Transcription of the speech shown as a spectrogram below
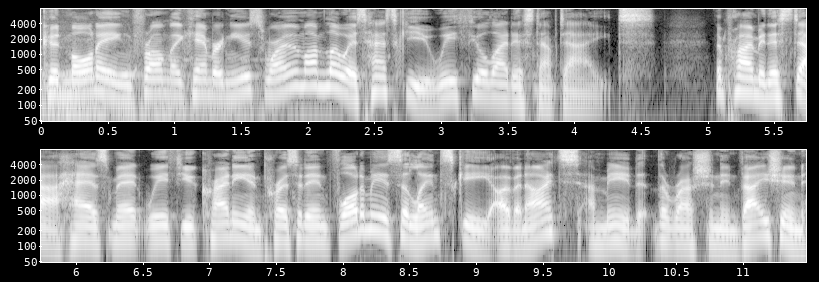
good morning from the Canberra newsroom. I'm Lewis Haskew with your latest update. The Prime Minister has met with Ukrainian President Volodymyr Zelensky overnight amid the Russian invasion.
